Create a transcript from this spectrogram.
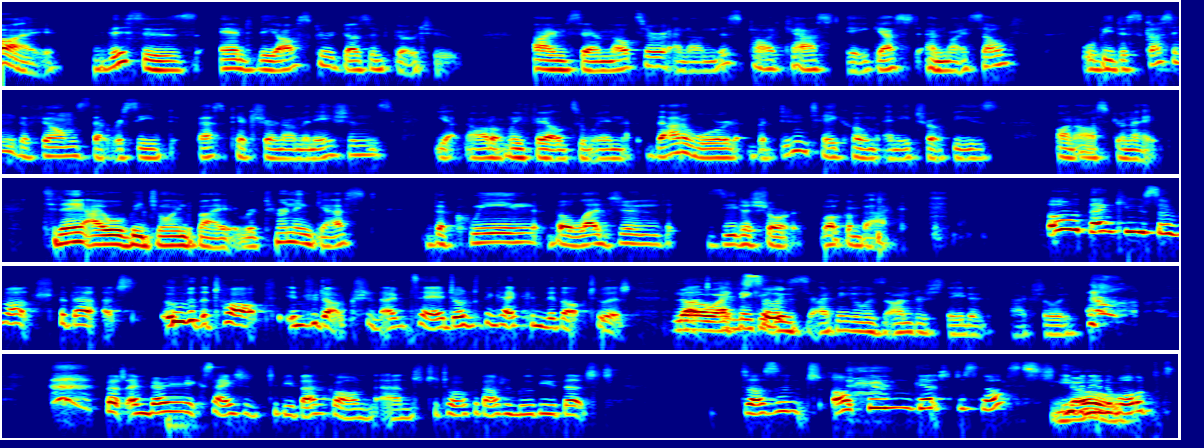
Hi, this is And the Oscar Doesn't Go To. I'm Sam Meltzer, and on this podcast, a guest and myself will be discussing the films that received Best Picture nominations, yet not only failed to win that award, but didn't take home any trophies on Oscar night. Today, I will be joined by returning guest, the queen, the legend, Zita Short. Welcome back. Oh, thank you so much for that over the top introduction. I would say I don't think I can live up to it. No, I think so... it was I think it was understated actually. but I'm very excited to be back on and to talk about a movie that doesn't often get discussed, even no, in awards.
